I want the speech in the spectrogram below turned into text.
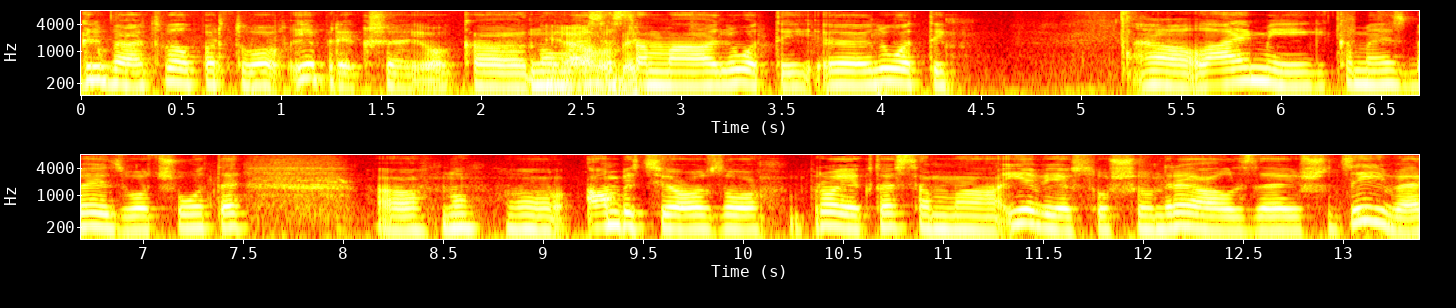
gribētu vēl par to iepriekšējo, ka nu, Jā, mēs labi. esam ļoti, ļoti laimīgi, ka mēs beidzot šo te, nu, ambiciozo projektu esam ieviesuši un realizējuši dzīvē.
